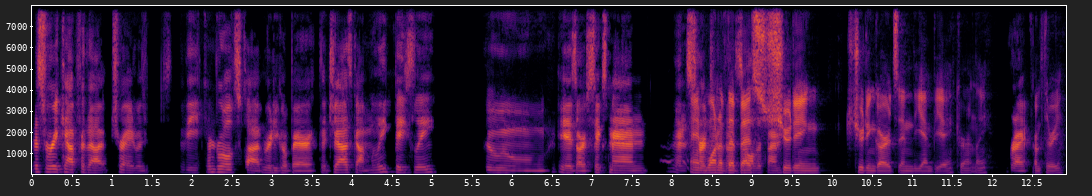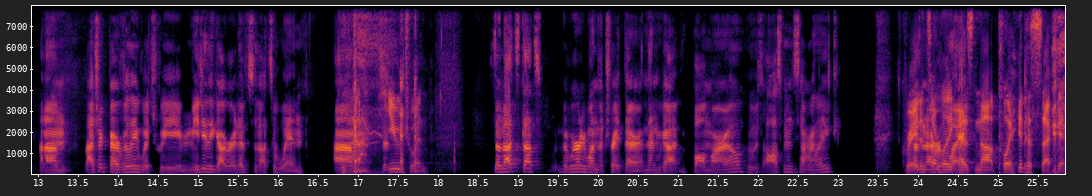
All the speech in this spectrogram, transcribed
just a recap for that trade was the Timberwolves got Rudy Gobert, the Jazz got Malik Beasley, who is our six man and, and one of the best time. shooting shooting guards in the NBA currently Right. from three. Um, Patrick Beverley, which we immediately got rid of, so that's a win. Um, Huge win. so that's that's we already won the trade there, and then we got Bolmaro, who's awesome in summer league. Great in Summer League play. has not played a second.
